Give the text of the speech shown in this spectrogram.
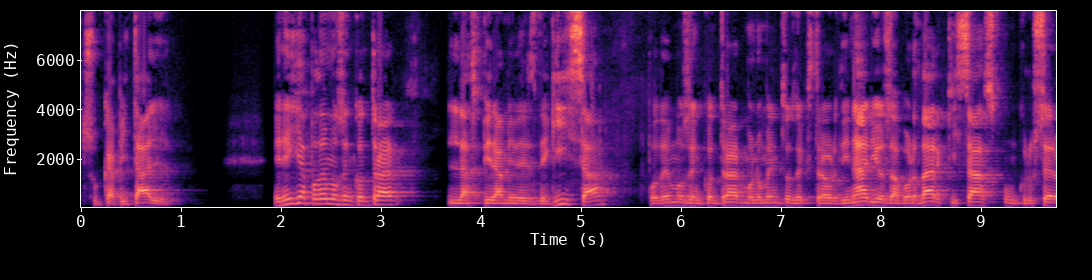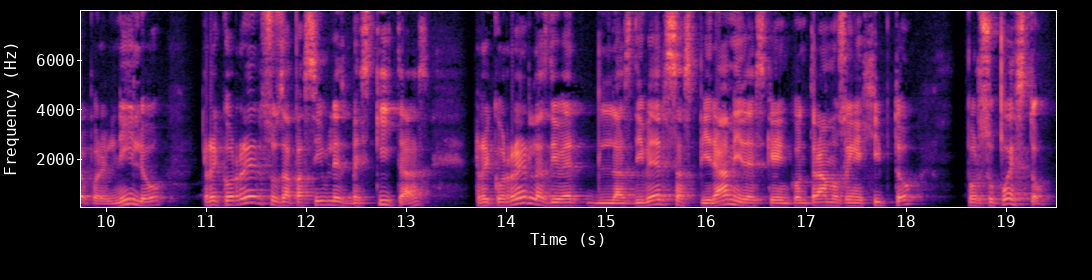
su capital, En ella podemos encontrar las pirámides de Giza, podemos encontrar monumentos extraordinarios, abordar quizás un crucero por el Nilo, recorrer sus apacibles mezquitas, recorrer las, diversas pirámides que encontramos en Egipto, por supuesto,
